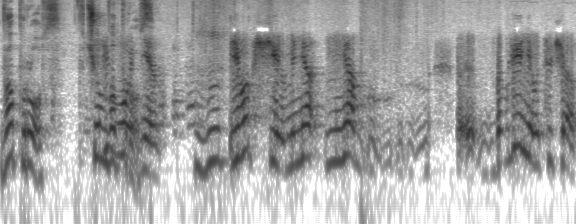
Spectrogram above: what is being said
Вопрос. В чем вопрос? Сегодня. И вообще, меня, меня э, давление вот сейчас,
